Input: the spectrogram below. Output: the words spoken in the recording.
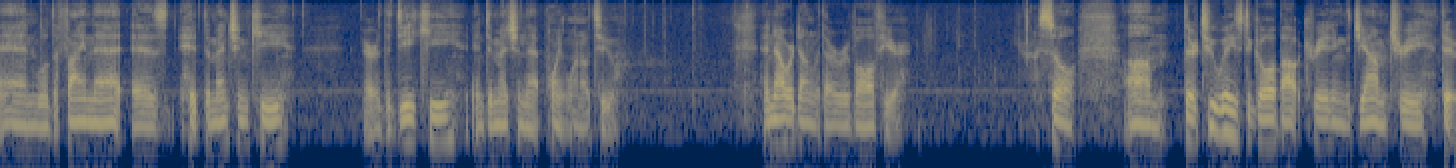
And we'll define that as hit dimension key, or the D key, and dimension that 0.102. And now we're done with our revolve here. So um, there are two ways to go about creating the geometry that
